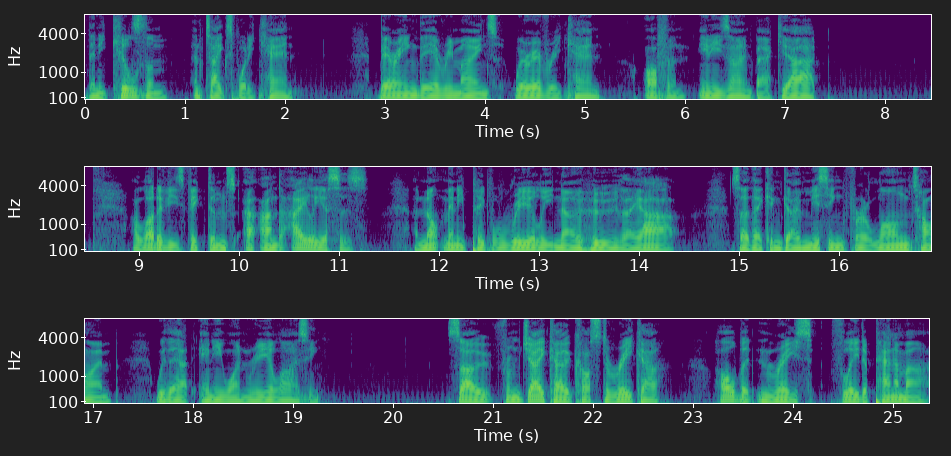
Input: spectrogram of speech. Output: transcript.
then he kills them and takes what he can, burying their remains wherever he can often in his own backyard. A lot of his victims are under aliases, and not many people really know who they are, so they can go missing for a long time without anyone realizing. So, from Jaco, Costa Rica, Holbert and Reese flee to Panama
